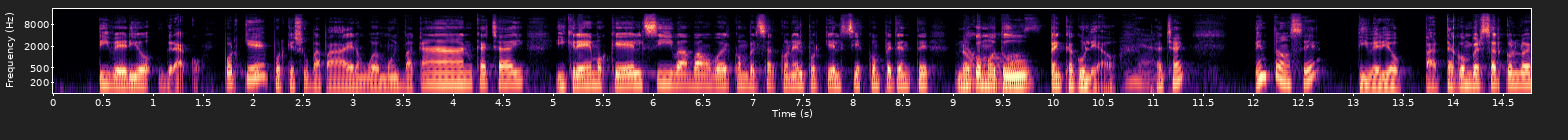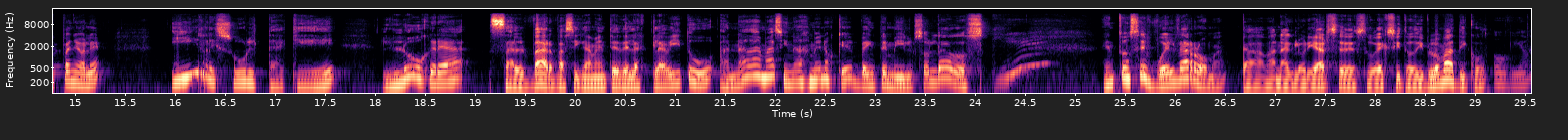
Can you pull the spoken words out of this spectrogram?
Tiberio Graco. ¿Por qué? Porque su papá era un weón muy bacán, ¿cachai? Y creemos que él sí va, vamos a poder conversar con él porque él sí es competente, no, No como, como tú, vos. penca culiao, Ya. ¿cachai? Entonces, Tiberio parte a conversar con los españoles y resulta que logra salvar básicamente de la esclavitud a nada más y nada menos que 20.000 soldados. ¿Qué? Entonces vuelve a Roma, a vanagloriarse de su éxito diplomático, Obvio.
